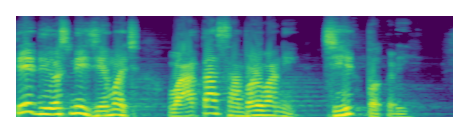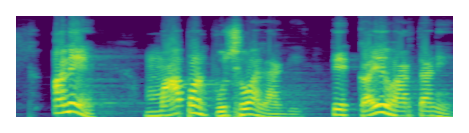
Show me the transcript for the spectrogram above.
તે દિવસની જેમ જ વાર્તા સાંભળવાની જીદ પકડી. અને માં પણ પૂછવા લાગી તે કઈ વાર્તાની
